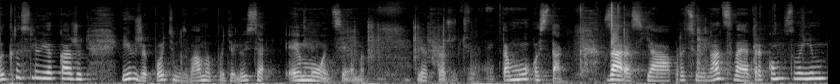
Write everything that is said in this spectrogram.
викреслю, як кажуть, і вже потім з вами поділюся емоціями. Як кажуть, тому ось так. Зараз я працюю над светриком своїм.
